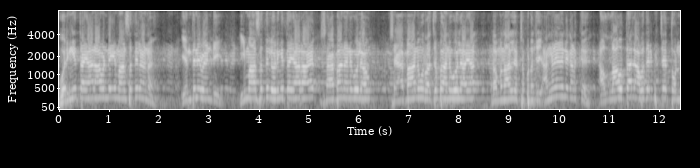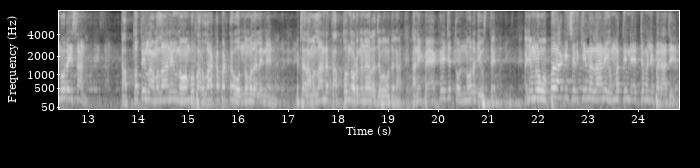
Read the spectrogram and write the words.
ഒരുങ്ങി തയ്യാറാവേണ്ട ഈ മാസത്തിലാണ്. എന്തിനു വേണ്ടി? ഈ മാസത്തിൽ ഒരുങ്ങി തയ്യാറായാൽ ഷാബാൻ അനുകൂലമാവും ഷാബാനും റജബ് അനുകൂലമായാൽ റമദാനിൽ രക്ഷപ്പെടുകയും ചെയ്യും. അങ്ങനെയാണ് കണക്ക്. അള്ളാഹു താല അവതരിപ്പിച്ച തൊണ്ണൂറ് വയസ്സാണ് തത്വത്തിൽ റമദാനിൽ നോമ്പ് ഫറലാക്കപ്പെട്ട ഒന്ന് മുതൽ തന്നെയാണ്. പക്ഷെ റമദാന്റെ തത്വം തുടങ്ങുന്നത് റജബ് മുതലാണ്. കാരണം ഈ പാക്കേജ് തൊണ്ണൂറ് ദിവസത്തെയാണ് അത് നമ്മൾ മുപ്പതാക്കി ചുരുക്കി എന്നുള്ളതാണ് ഉമ്മത്തിന്റെ ഏറ്റവും വലിയ പരാജയം.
